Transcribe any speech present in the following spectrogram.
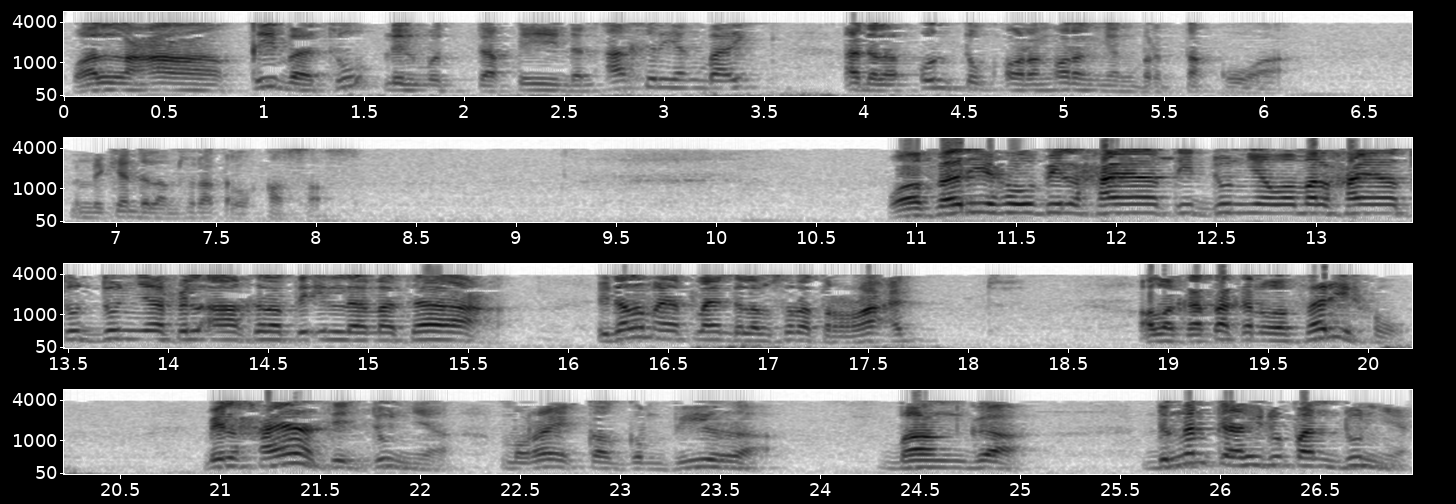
Wal aqibatu lil muttaqin. Dan akhir yang baik adalah untuk orang-orang yang bertakwa. Demikian dalam surat Al-Qasas. Wa farihu bil hayati dunya wa mal hayatud dunya fil akhirati illa mata'. Di dalam ayat lain dalam surat Ar-Ra'd Allah katakan wa farihu bil hayati dunya. Mereka gembira, bangga dengan kehidupan dunia.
